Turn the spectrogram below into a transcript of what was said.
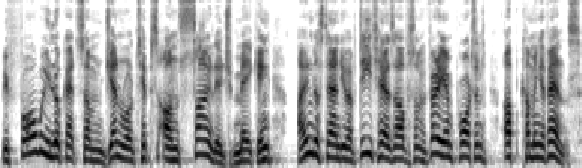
Before we look at some general tips on silage making, I understand you have details of some very important upcoming events.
